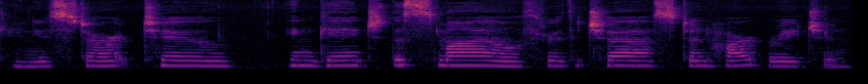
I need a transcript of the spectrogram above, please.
Can you start to engage the smile through the chest and heart region?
